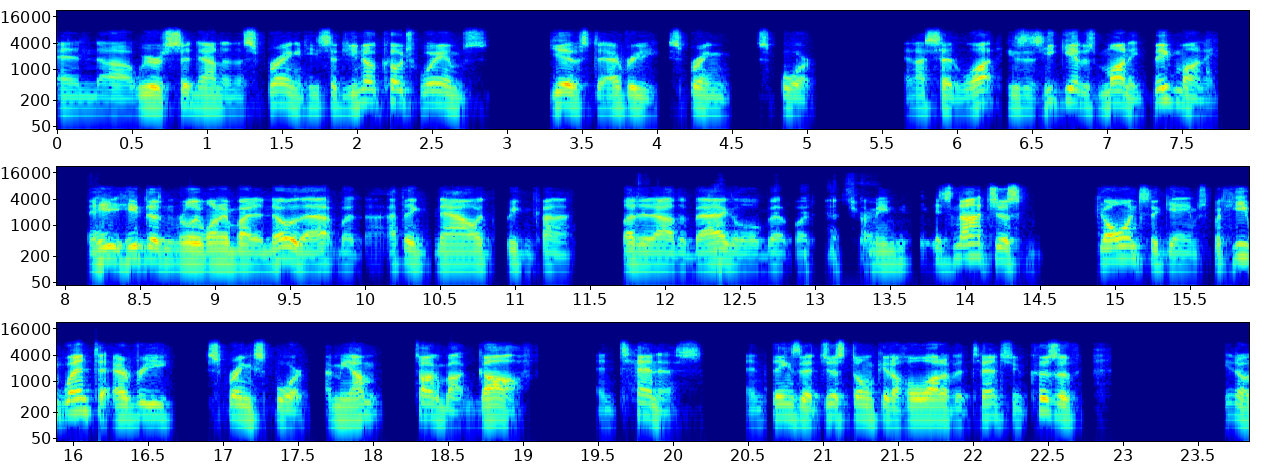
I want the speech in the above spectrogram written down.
and uh, we were sitting down in the spring, and he said, "You know, Coach Williams gives to every spring sport." And I said, "What?" He says, "He gives money, big money." And he he doesn't really want anybody to know that, but I think now we can kind of let it out of the bag a little bit. But right. I mean, it's not just going to the games, but he went to every spring sport. I mean, I'm talking about golf and tennis and things that just don't get a whole lot of attention because of you know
